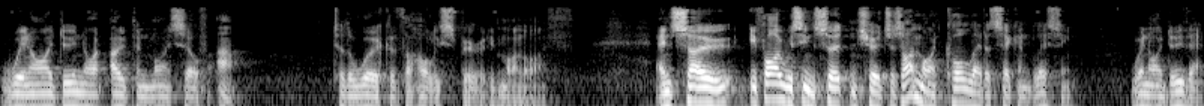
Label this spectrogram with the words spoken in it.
when I do not open myself up to the work of the Holy Spirit in my life. And so if I was in certain churches, I might call that a second blessing when I do that.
